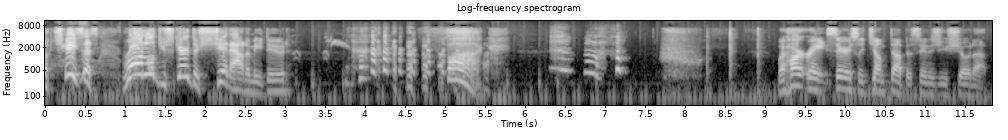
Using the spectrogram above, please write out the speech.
Oh Jesus, Ronald, you scared the shit out of me, dude. Fuck. My heart rate seriously jumped up as soon as you showed up.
